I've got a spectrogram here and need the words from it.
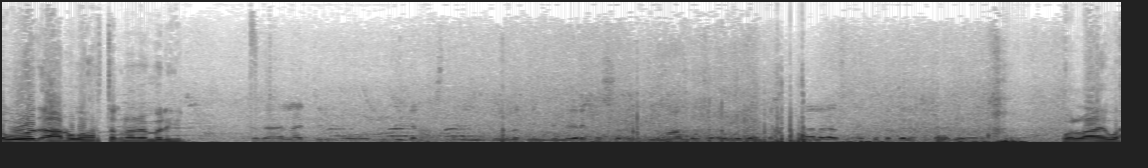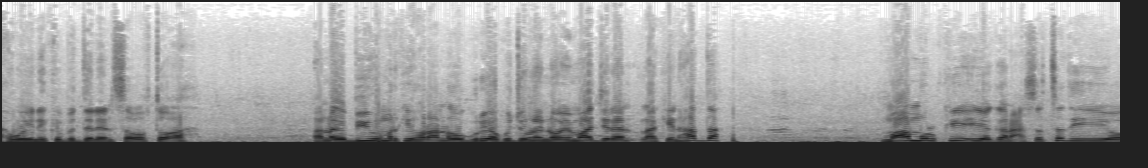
awood aan uga hor tagnona ma lihin dadaalaa jiri oo guddi ganacsatada iyo dowladda injineere ka socday iyo maamulka ay wadeen dadaaladaas waxay ka bedeleen fatahaadii hore. Wallaahi wax weynay ka bedeleen sababtoo ah annaga biyuhu markii hore annagoo guryaha ku jirnay noo imaan jireen laakiin hadda maamulkii iyo ganacsatadii iyo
